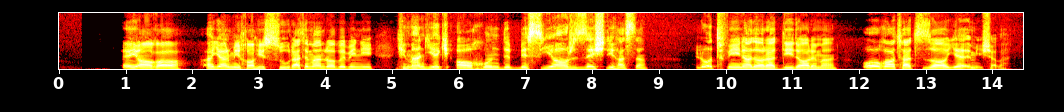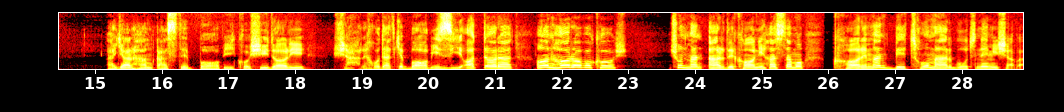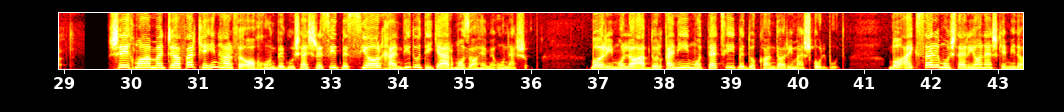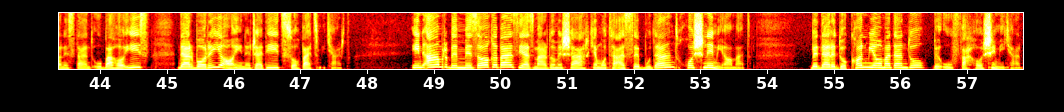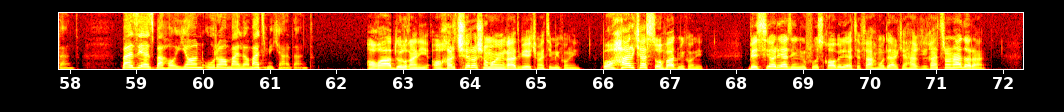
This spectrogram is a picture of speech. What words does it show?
ای آقا اگر می‌خواهی صورت من را ببینی که من یک آخوند بسیار زشتی هستم لطفی ندارد دیدار من. اوقاتت ضایع می شود اگر هم قصد بابی کشی داری شهر خودت که بابی زیاد دارد. آنها را بکش. چون من اردکانی هستم و کار من به تو مربوط نمی شود. شیخ محمد جعفر که این حرف آخوند به گوشش رسید بسیار خندید و دیگر مزاحم او نشد. باری ملا عبدالقنی مدتی به دکانداری مشغول بود. با اکثر مشتریانش که می‌دانستند او بهایی است درباره آین جدید صحبت می کرد. این امر به مزاق بعضی از مردم شهر که متعصب بودند خوش نمی آمد. به در دکان می آمدند و به او فهاشی می کردند. بعضی از بهاییان او را ملامت می کردند. آقا عبدالغنی آخر چرا شما اینقدر بیحکمتی می کنید؟ با هر کس صحبت می کنید. بسیاری از این نفوس قابلیت فهم و درک حقیقت را ندارند.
